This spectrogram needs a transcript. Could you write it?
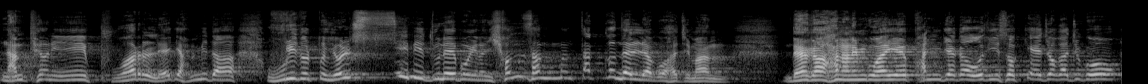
남편이 부활을 내게 합니다. 우리들도 열심히 눈에 보이는 현상만 닦아내려고 하지만 내가 하나님과의 관계가 어디서 깨져가지고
